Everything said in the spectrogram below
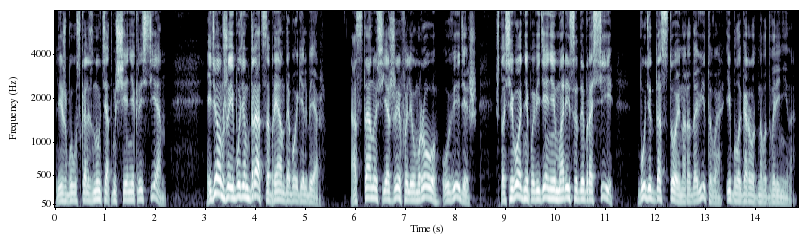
лишь бы ускользнуть от мщения крестьян. Идем же и будем драться, Бриан де Бойгельбер». Останусь я жив или умру, увидишь, что сегодня поведение Мариса де Браси будет достойно родовитого и благородного дворянина.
